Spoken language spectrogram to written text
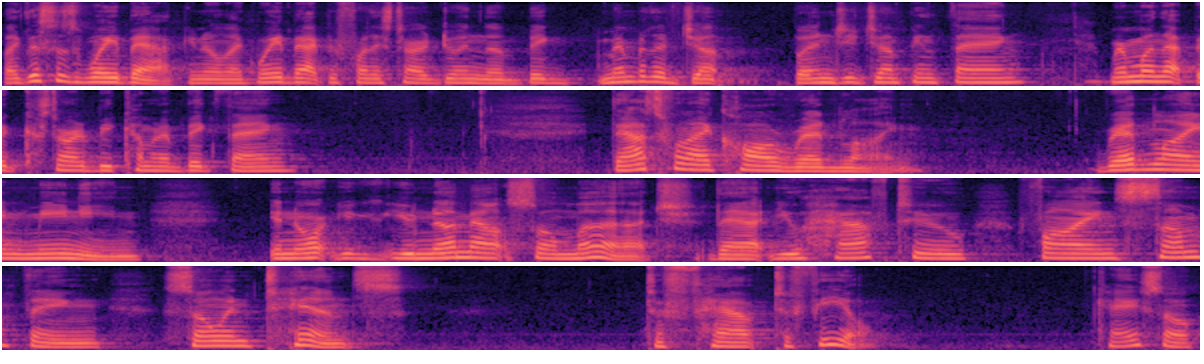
Like this is way back, you know, like way back before they started doing the big, remember the jump, bungee jumping thing? Remember when that started becoming a big thing? That's what I call red line. Red line meaning in order, you, you numb out so much that you have to find something so intense to have to feel. Okay, so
